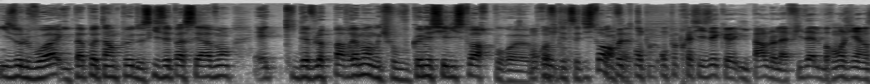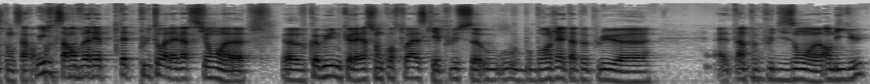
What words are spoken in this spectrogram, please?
Iseux le voit, il papote un peu de ce qui s'est passé avant et qui développe pas vraiment. Donc il faut que vous connaissiez l'histoire pour euh, On- profiter on- de cette histoire On en peut, fait. on peut- on peut préciser qu'il parle de la fidèle Brangiens, donc ça, Oui. ça renverrait peut-être plutôt à la version euh, euh, commune que la version courtoise, qui est plus où, où Brangien est un peu plus, est un peu plus disons ambigu.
